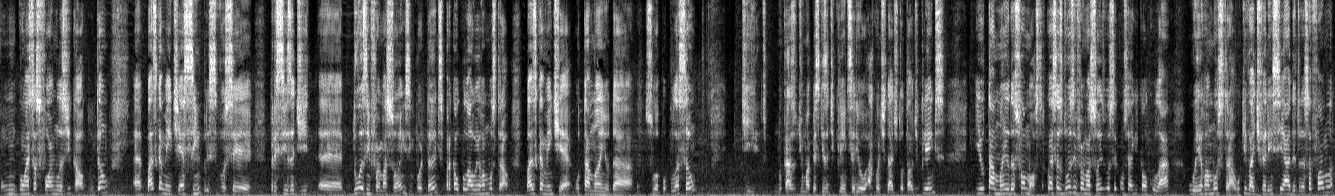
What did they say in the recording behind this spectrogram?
com, com essas fórmulas de cálculo. Então é, basicamente é simples, você precisa de é, duas informações importantes para calcular o erro amostral. Basicamente é o tamanho da sua população, que no caso de uma pesquisa de clientes seria a quantidade total de clientes, e o tamanho da sua amostra. Com essas duas informações você consegue calcular o erro amostral. O que vai diferenciar dentro dessa fórmula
